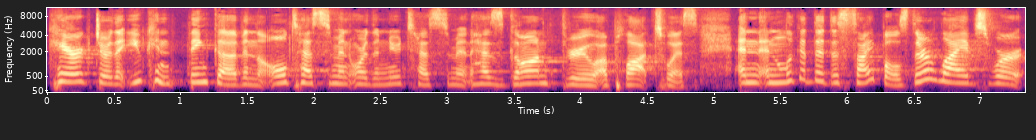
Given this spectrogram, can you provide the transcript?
character that you can think of in the Old Testament or the New Testament has gone through a plot twist. And and look at the disciples. Their lives were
